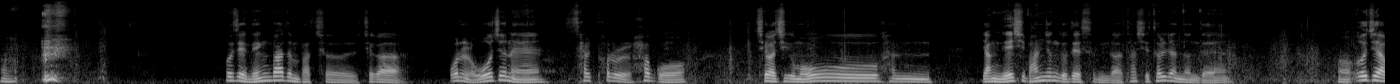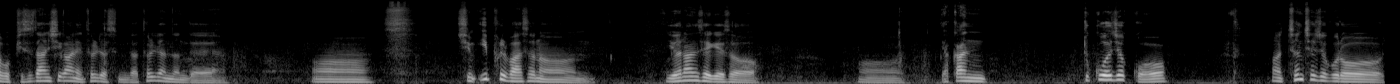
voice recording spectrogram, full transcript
어, 어제 냉받은 밭을 제가 오늘 오전에 살포를 하고 제가 지금 오후 한 약 4시 반 정도 됐습니다. 다시 들렸는데 어, 어제하고 비슷한 시간에 들렸습니다. 들렸는데 어, 지금 잎을 봐서는 연한색에서 어, 약간 두꺼워졌고 어, 전체적으로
